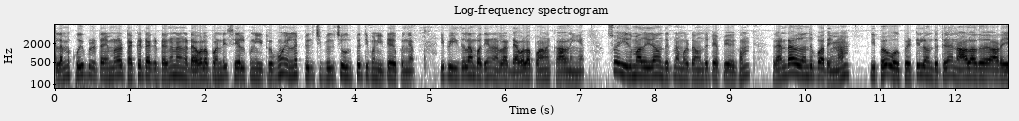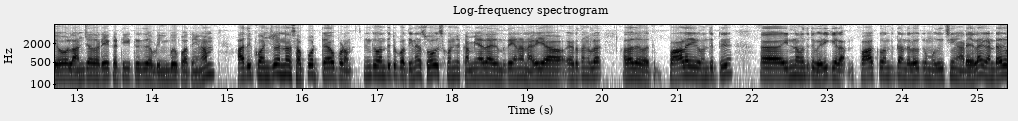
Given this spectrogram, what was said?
எல்லாமே குறிப்பிட்ட டைமில் டக்கு டக்கு டக்குன்னு நாங்கள் டெவலப் பண்ணி சேல் பண்ணிகிட்டு இருப்போம். இல்லைன்னா பிரித்து பிரித்து உற்பத்தி பண்ணிகிட்டே இருப்போங்க. இப்போ இதெல்லாம் பார்த்திங்கன்னா நல்லா டெவலப்பான காலனிங்க. ஸோ இது மாதிரி தான் வந்துட்டு நம்மகிட்ட வந்துட்டு எப்பயும் இருக்கும். ரெண்டாவது வந்து பார்த்திங்கன்னா இப்போ ஒரு பெட்டியில் வந்துட்டு நாலாவது அடையோ இல்லை அஞ்சாவது அடையோ கட்டிகிட்டு இருக்குது அப்படிங்கும்போது பார்த்திங்கன்னா அது கொஞ்சம் இன்னும் சப்போர்ட் தேவைப்படும். இங்கே வந்துட்டு பார்த்திங்கன்னா சோர்ஸ் கொஞ்சம் கம்மியாக தான் இருந்தது. ஏன்னா நிறையா இடத்துங்களில் அதாவது பாலை வந்துட்டு இன்னும் வந்துட்டு வெடிக்கலை. பாக்கு வந்துட்டு அந்தளவுக்கு முதிர்ச்சியும் அடையலை. ரெண்டாவது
